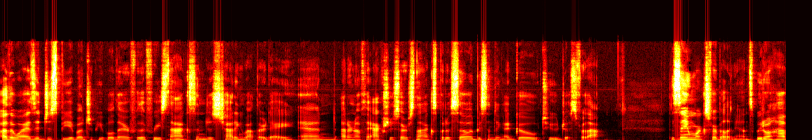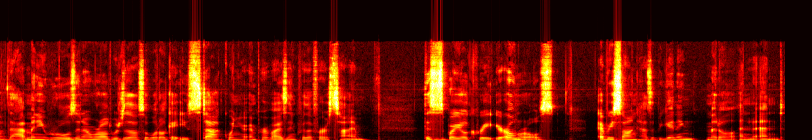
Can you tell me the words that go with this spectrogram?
Otherwise, it'd just be a bunch of people there for the free snacks and just chatting about their day. And I don't know if they actually serve snacks, but if so, it'd be something I'd go to just for that. The same works for belly dance. We don't have that many rules in our world, which is also what'll get you stuck when you're improvising for the first time. This is where you'll create your own rules. Every song has a beginning, middle, and an end.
